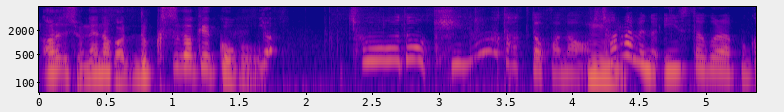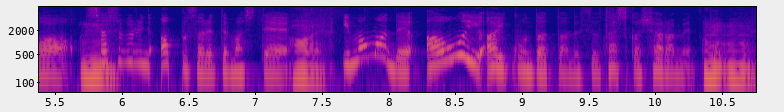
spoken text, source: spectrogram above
あれですよねなんかルックスが結構こうちょうど昨日だったかな、うんシャラメのインスタグラムが久しぶりにアップされてまして、はい今まで青いアイコンだったんですよ確かシャラメって、うんうん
